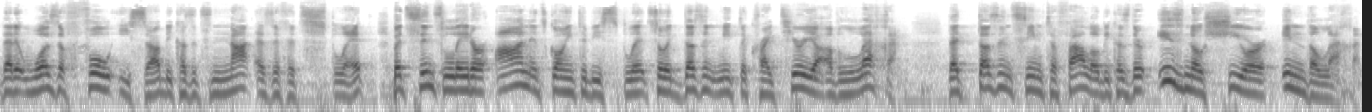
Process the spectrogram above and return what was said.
that it was a full Isa, because it's not as if it's split, but since later on it's going to be split, so it doesn't meet the criteria of lechem. That doesn't seem to follow because there is no shiur in the lechem.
